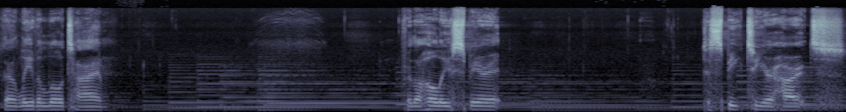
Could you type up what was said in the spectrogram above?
Just going to leave a little time for the Holy Spirit to speak to your hearts.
